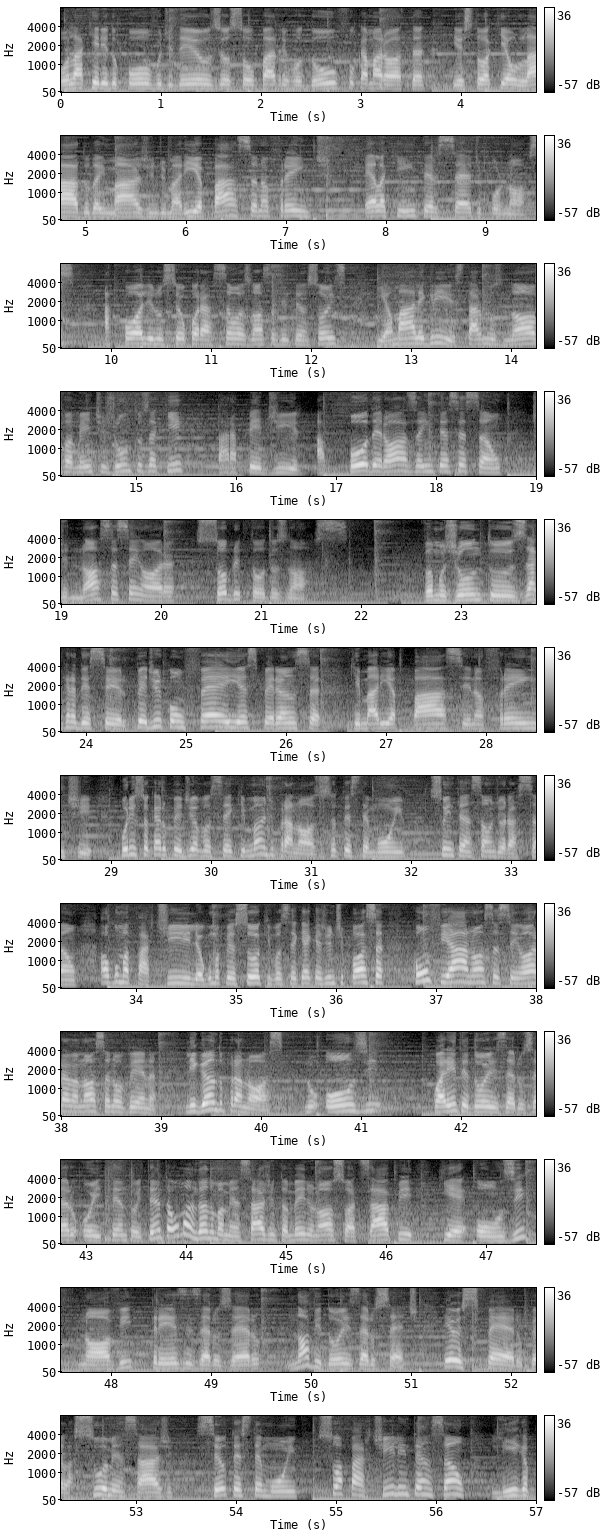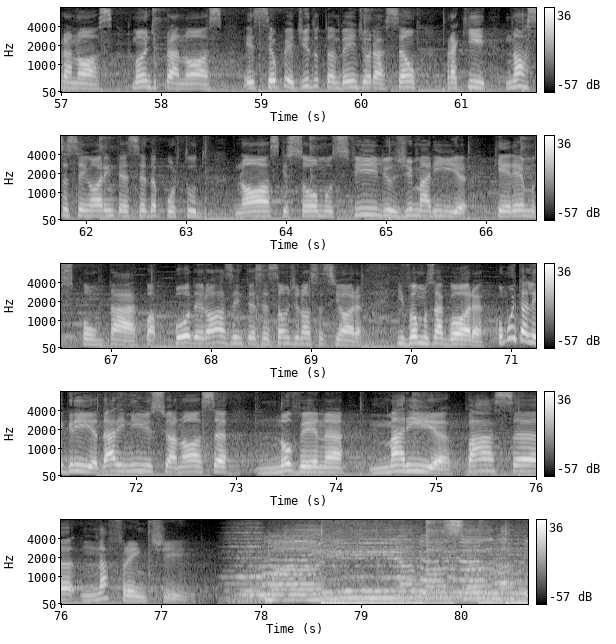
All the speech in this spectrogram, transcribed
Olá, querido povo de Deus, eu sou o Padre Rodolfo Camarota e eu estou aqui ao lado da imagem de Maria. Passa na frente, ela que intercede por nós. Acolhe no seu coração as nossas intenções e é uma alegria estarmos novamente juntos aqui para pedir a poderosa intercessão de Nossa Senhora sobre todos nós. Vamos juntos agradecer, pedir com fé e esperança que Maria passe na frente por isso eu quero pedir a você que mande para nós o seu testemunho, sua intenção de oração, alguma partilha, alguma pessoa que você quer que a gente possa confiar a Nossa Senhora na nossa novena, ligando para nós no 11 4200 8080 ou mandando uma mensagem também no nosso WhatsApp que é 11 9 1300 9207. Eu espero pela sua mensagem, seu testemunho, sua partilha e intenção. Liga para nós, mande para nós esse seu pedido também de oração para que Nossa Senhora interceda por tudo. Nós que somos filhos de Maria, queremos contar com a poderosa intercessão de Nossa Senhora. E vamos agora, com muita alegria, dar início à nossa novena Maria Passa na Frente. Maria passa na frente,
